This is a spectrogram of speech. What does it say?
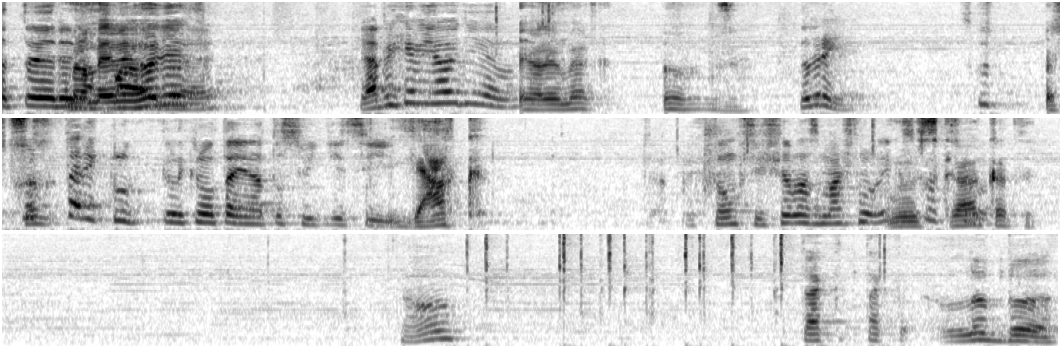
ať to jede Mám na je vyhodit? Já bych je vyhodil. Já nevím jak. No, dobře. Dobrý. Zkus, A zkus tady kl- kliknout tady na to svítící. Jak? K tomu přišel a zmášnul Můžu X. skákat. No. Tak, tak LB.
